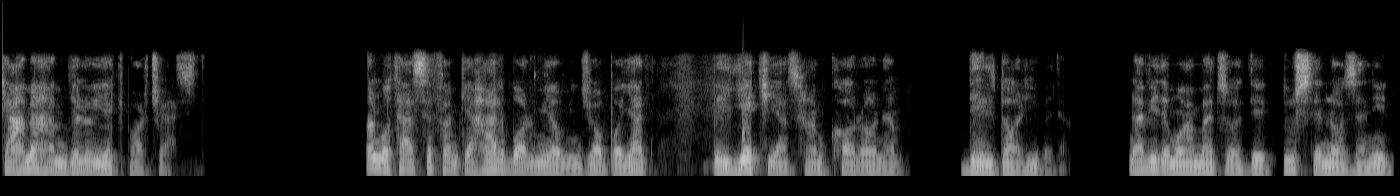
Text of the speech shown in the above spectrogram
که همه همدل و یک پارچه است. من متاسفم که هر بار میام اینجا باید به یکی از همکارانم دلداری بدم. نوید محمدزاده دوست نازنین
